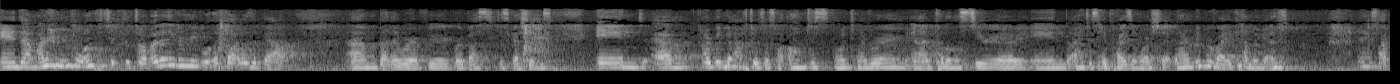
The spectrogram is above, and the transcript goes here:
And um, I remember one particular time, I don't even remember what the fight was about, um, but they were very robust discussions. And um, I remember afterwards, I was like, oh, I'm just, I went to my room and I put on the stereo and I just had praise and worship. And I remember Ray coming in and he was like,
